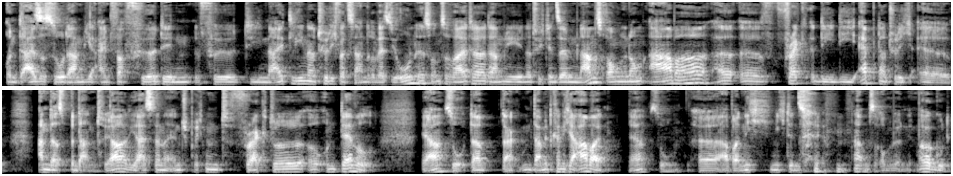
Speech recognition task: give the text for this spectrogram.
Und da ist es so, da haben die einfach für den für die Nightly natürlich, weil es eine andere Version ist und so weiter, da haben die natürlich denselben Namensraum genommen, aber äh, äh, Frac die die App natürlich äh, anders benannt. Ja, die heißt dann entsprechend Fractal äh, und Devil. Ja, so da, da damit kann ich ja arbeiten. Ja, so, äh, aber nicht nicht denselben Namensraum übernehmen. Aber gut,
